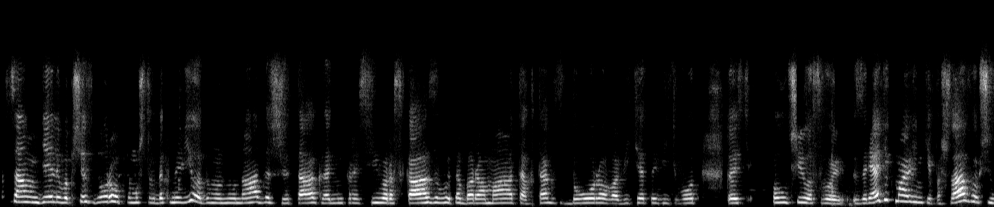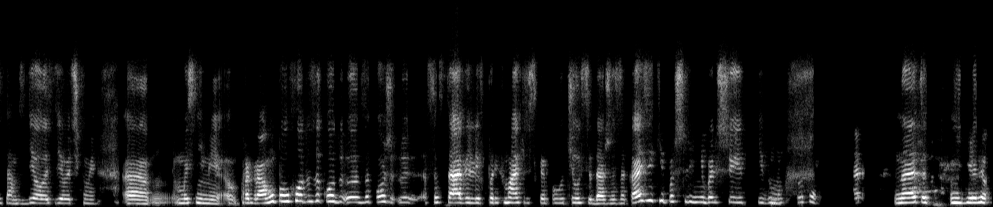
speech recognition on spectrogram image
на самом деле вообще здорово, потому что вдохновила, думаю, ну надо же, так они красиво рассказывают об ароматах, так здорово, ведь это ведь вот, то есть получила свой зарядик маленький, пошла, в общем, там сделала с девочками, э, мы с ними э, программу по уходу за, код, э, за кожей составили в парикмахерской, получился даже заказики пошли небольшие, и думаю, на эту неделю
